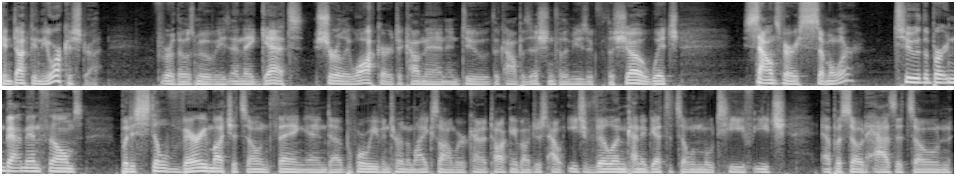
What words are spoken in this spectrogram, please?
conducting the orchestra for those movies? And they get Shirley Walker to come in and do the composition for the music for the show, which sounds very similar to the Burton Batman films, but is still very much its own thing. And uh, before we even turn the mics on, we were kind of talking about just how each villain kind of gets its own motif. Each episode has its own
